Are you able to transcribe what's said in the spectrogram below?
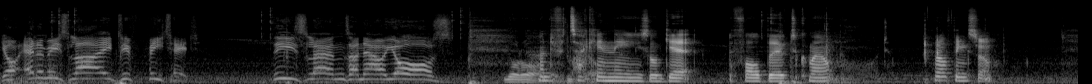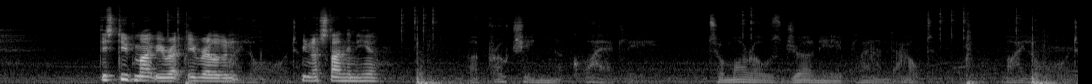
Your enemies lie defeated. These lands are now yours. Your orders. And if attacking these will get a Fallberg to come out. Lord. I don't think so. This dude might be re- irrelevant. You're not standing here. Approaching quietly. Tomorrow's journey planned out. My lord.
